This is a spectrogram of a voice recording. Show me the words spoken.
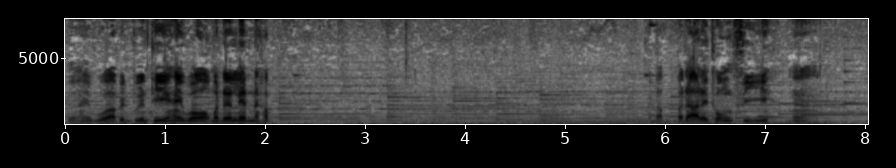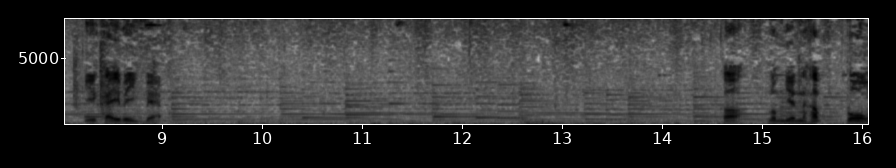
เพื่อให้วัวเป็นพื้นที่ให้วัวออกมาเดินเล่นนะครับประดับประดาได้วยธงสีเก๋ไก๋ไปอีกแบบก็ลมเย็นนะครับโปร่ง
